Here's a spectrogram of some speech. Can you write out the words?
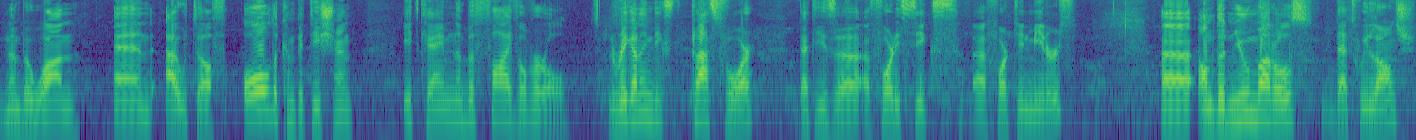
number one and out of all the competition it came number five overall. Regarding this class four, that is a, a 46 uh, 14 meters, uh, on the new models that we launch,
